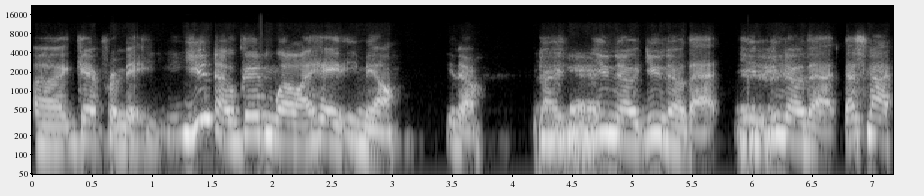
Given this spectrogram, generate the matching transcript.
uh, get from me. You know good and well I hate email. You know, right? you know you know that. You, you know that. That's not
